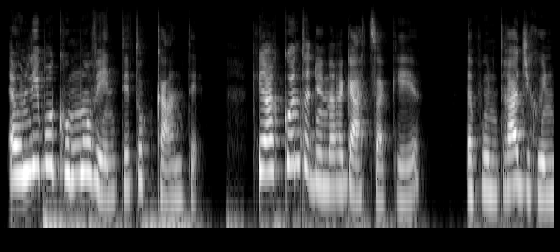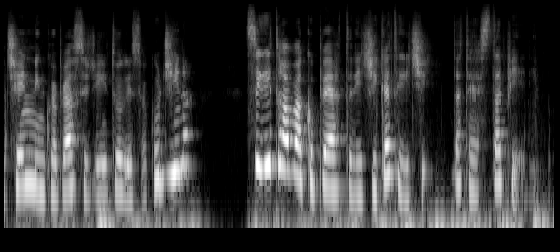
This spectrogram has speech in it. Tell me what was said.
è un libro commovente e toccante che racconta di una ragazza che, dopo un tragico incendio in cui ha perso i genitori e sua cugina, si ritrova coperta di cicatrici da testa a piedi.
